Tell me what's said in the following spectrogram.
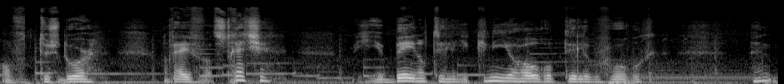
Of tussendoor nog even wat stretchen. Een beetje je been optillen, je knieën hoog optillen bijvoorbeeld. En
